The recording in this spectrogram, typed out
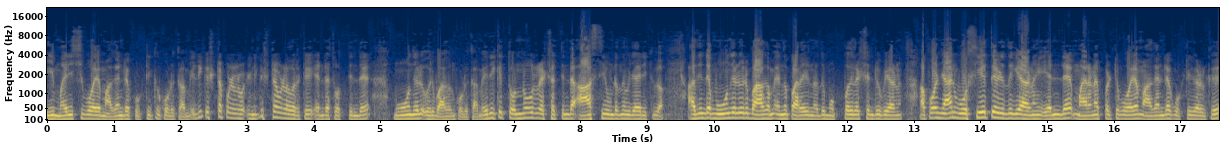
ഈ മരിച്ചുപോയ മകന്റെ കുട്ടിക്ക് കൊടുക്കാം. എനിക്ക് എനിക്കിഷ്ടമുള്ളവർക്ക് എന്റെ സ്വത്തിന്റെ മൂന്നിൽ ഒരു ഭാഗം കൊടുക്കാം. എനിക്ക് തൊണ്ണൂറ് ലക്ഷത്തിന്റെ ആസ്തി ഉണ്ടെന്ന് വിചാരിക്കുക. അതിന്റെ മൂന്നിലൊരു ഭാഗം എന്ന് പറയുന്നത് മുപ്പത് ലക്ഷം രൂപയാണ്. അപ്പോൾ ഞാൻ വസിയത്ത് എഴുതുകയാണ് എന്റെ മരണപ്പെട്ടു പോയ മകന്റെ കുട്ടികൾക്ക്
